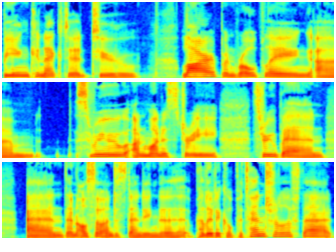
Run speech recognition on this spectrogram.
being connected to LARP and role playing um, through Unmonastery, through Ben, and then also understanding the political potential of that,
